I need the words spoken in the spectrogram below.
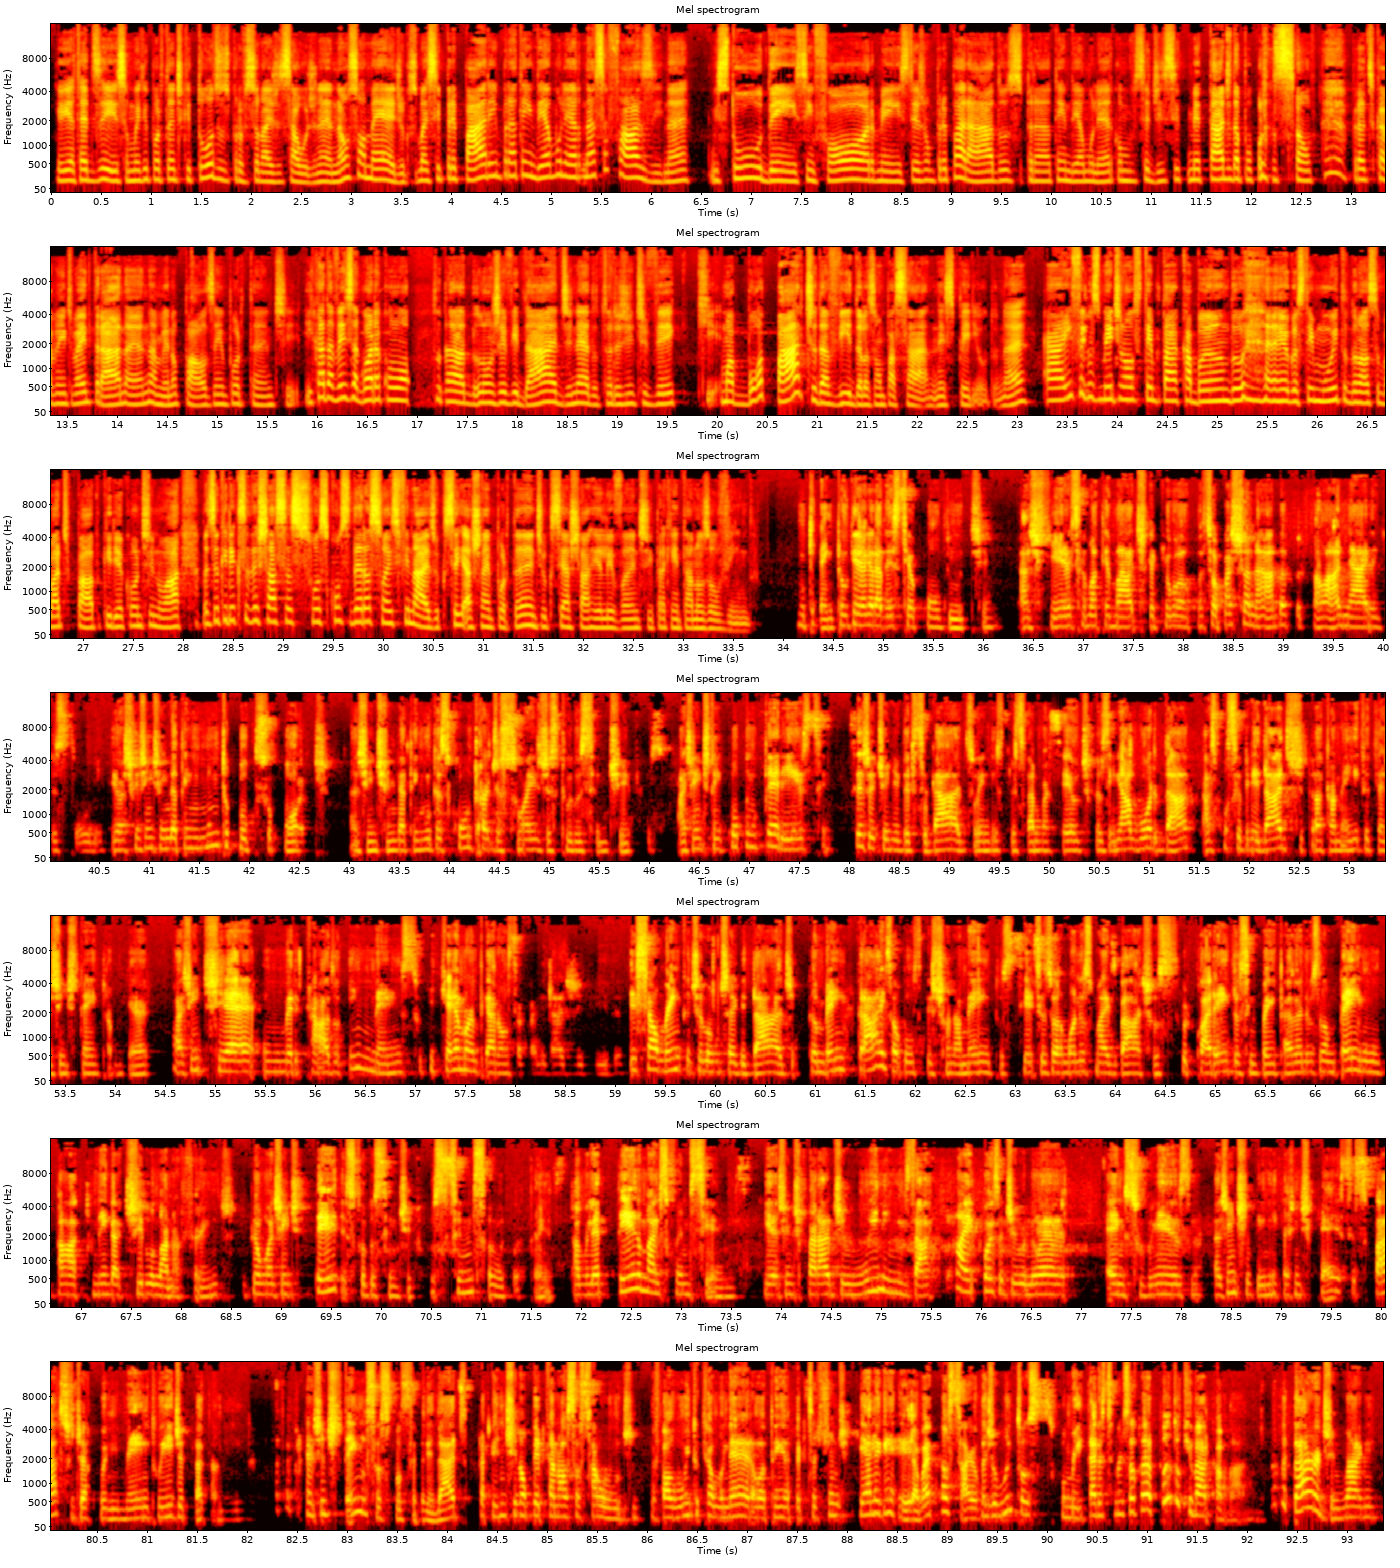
Eu ia até dizer isso, é muito importante que todos os profissionais de saúde, né, não só médicos, mas se preparem para atender a mulher nessa fase, né? Estudem, se informem, estejam preparados para atender a mulher, como você disse, metade da população praticamente vai entrar, né, na menopausa, é importante. E cada vez agora com o aumento da longevidade, né, doutora, a gente vê que uma boa parte da vida elas vão passar nesse período, né? Ah, infelizmente o nosso tempo está acabando. Eu gostei muito do nosso bate-papo, queria continuar, mas eu queria que você deixasse as suas considerações finais, o que você achar importante, o que você achar relevante para quem está nos ouvindo. Muito bem, então eu queria agradecer o convite. Acho que essa é uma temática que eu, eu sou apaixonada por falar na área de estudo. Eu acho que a gente ainda tem muito pouco suporte. A gente ainda tem muitas contradições de estudos científicos. A gente tem pouco interesse seja de universidades ou indústrias farmacêuticas, em abordar as possibilidades de tratamento que a gente tem para a mulher. A gente é um mercado imenso que quer manter a nossa qualidade de vida. Esse aumento de longevidade também traz alguns questionamentos se esses hormônios mais baixos por 40, 50 anos não têm um impacto negativo lá na frente. Então, a gente ter estudos científicos sim são importantes. A mulher ter mais consciência e a gente parar de minimizar. Ah, é coisa de mulher, é isso mesmo. A gente que a gente quer esse espaço de acolhimento e de tratamento. Até porque a gente tem essas possibilidades para que a gente não perca a nossa saúde. Eu falo muito que a mulher ela tem a percepção de que ela é guerreira, vai passar. Eu vejo muitos comentários assim, mas quando que vai acabar? Na verdade, vai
